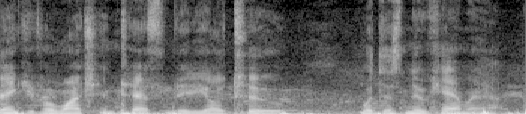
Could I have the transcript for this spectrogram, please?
Thank you for watching test video 2 with this new camera app.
